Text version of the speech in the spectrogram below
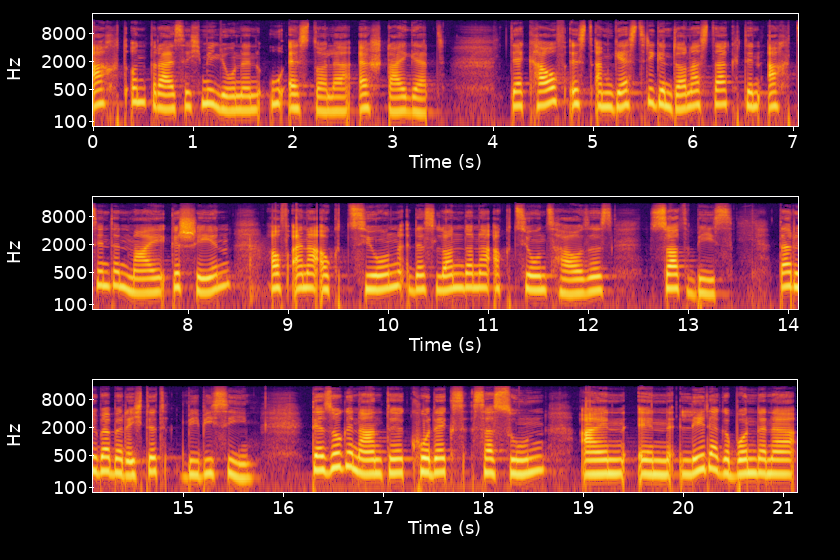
38 Millionen US-Dollar ersteigert. Der Kauf ist am gestrigen Donnerstag, den 18. Mai, geschehen auf einer Auktion des Londoner Auktionshauses Sotheby's. Darüber berichtet BBC. Der sogenannte Codex Sassoon, ein in Leder gebundener,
